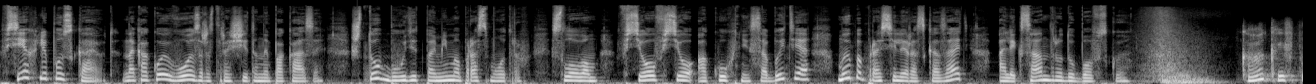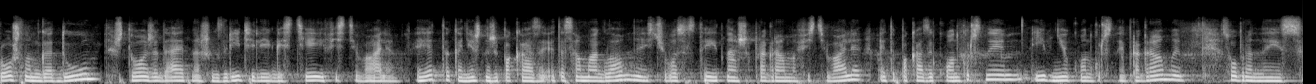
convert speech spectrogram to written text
Всех ли пускают? На какой возраст рассчитаны показы? Что будет помимо просмотров? Словом, все-все о кухне события мы попросили рассказать Александру Дубовскую. Как и в прошлом году, что ожидает наших зрителей и гостей фестиваля? Это, конечно же, показы. Это самое главное, из чего состоит наша программа фестиваля. Это показы конкурсные и внеконкурсные программы, собранные из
